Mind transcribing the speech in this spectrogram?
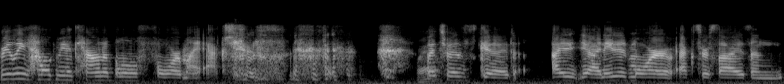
really held me accountable for my actions, Wow. which was good. I yeah, I needed more exercise and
